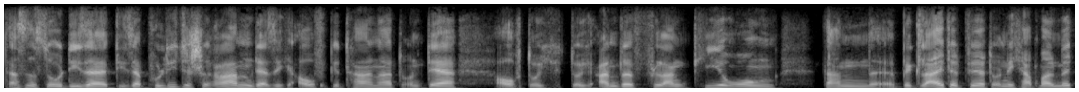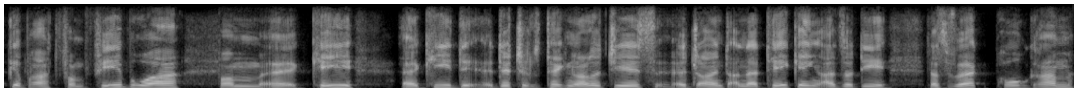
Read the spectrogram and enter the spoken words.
Das ist so dieser, dieser politische Rahmen, der sich aufgetan hat und der auch durch, durch andere Flankierungen dann äh, begleitet wird. Und ich habe mal mitgebracht vom Februar vom äh, Key, Key Digital Technologies äh, Joint Undertaking, also die, das Work-Programm,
